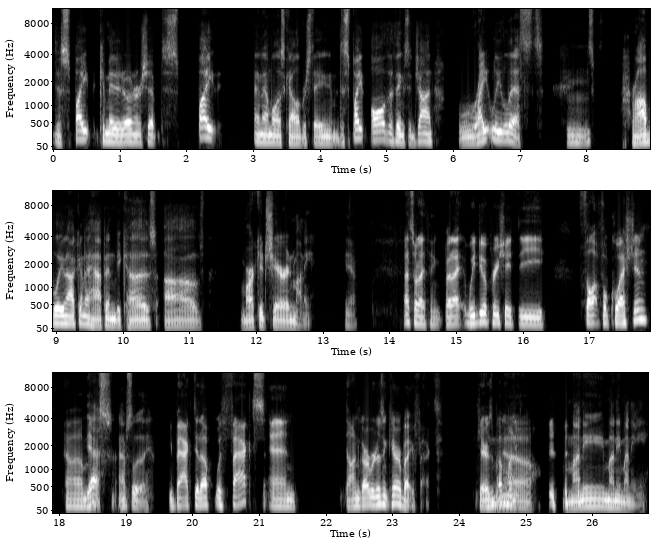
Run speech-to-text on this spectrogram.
Despite committed ownership, despite an MLS caliber stadium, despite all the things that John rightly lists, mm-hmm. it's probably not going to happen because of market share and money. Yeah, that's what I think. But I, we do appreciate the thoughtful question. Um, yes, absolutely. You backed it up with facts, and Don Garber doesn't care about your facts. He cares about no. money. money, money, money.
